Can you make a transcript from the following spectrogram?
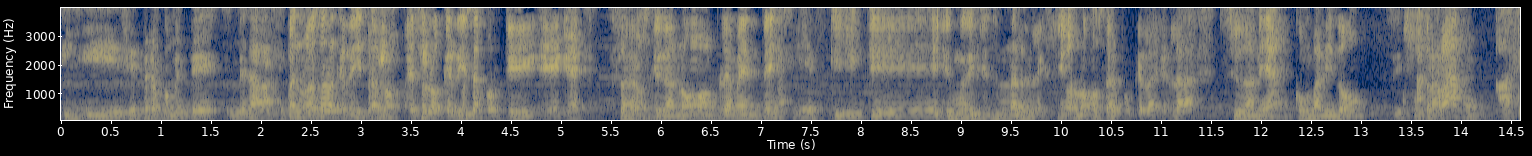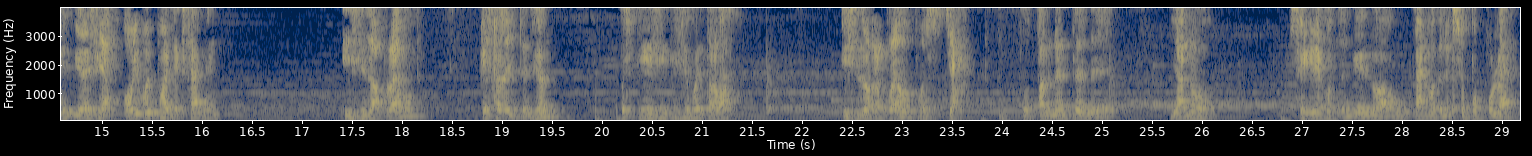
Y, siempre lo comenté, me daba así. Bueno, eso es lo que dice, ¿no? Eso es lo que dice porque eh, sabemos que ganó ampliamente. Así es. Y que es muy difícil una reelección, ¿no? O sea, porque la, ciudadanía convalidó su trabajo. Así es. Yo decía, hoy voy por el examen. Y si lo apruebo, esa es la intención, pues quiere decir que hice buen trabajo. Y si lo repruebo, pues ya, totalmente me, ya no, seguiré contendiendo a un cargo de elección popular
